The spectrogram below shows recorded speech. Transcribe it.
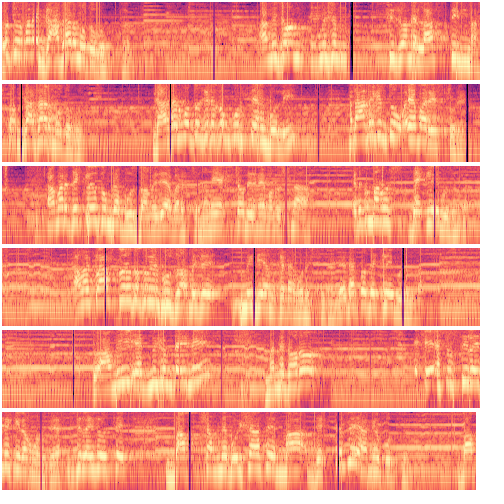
পড়তে হবে। মানে গাধার মতো পড়তে হবে। আমি যখন এডমিশন সিজনে লাস্ট তিন মাস তখন গাধার মতো করছি। গাধার মতো কীরকম করছি আমি বলি মানে আমি কিন্তু এবার স্টুডেন্ট আমার দেখলেও তোমরা বুঝো, আমি যে এবার স্টুডেন্ট আমি এক্সট্রাঅর্ডিনারি মানুষ না। এটা তো মানুষ দেখলেই বুঝো না। আমার ক্লাস করে তো তুমি বুঝো, আমি যে মিডিয়াম ক্যাটাগরি স্টুডেন্ট এটা তো দেখলেই বুঝো। তো আমি অ্যাডমিশন টাইমে মানে ধরো এসএসসি লাইফে কীরকম হচ্ছে এসএসসি লাইফে হচ্ছে বাপ সামনে বসে আছে, মা দেখতেছে, আমিও পড়তেছি। বাপ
